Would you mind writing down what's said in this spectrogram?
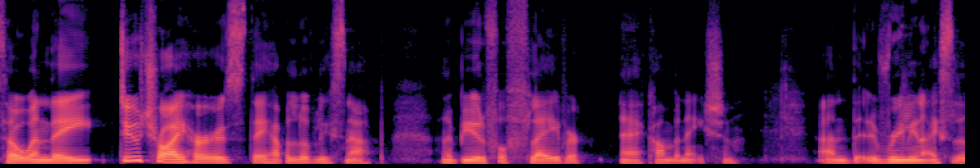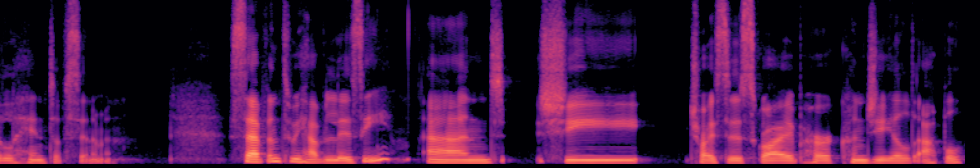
So when they do try hers, they have a lovely snap and a beautiful flavor uh, combination and a really nice little hint of cinnamon. Seventh, we have Lizzie, and she tries to describe her congealed apple.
